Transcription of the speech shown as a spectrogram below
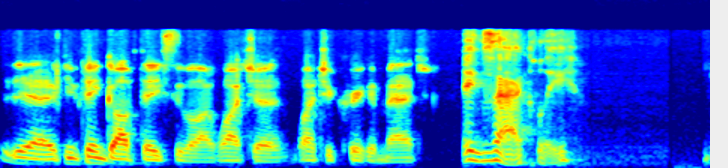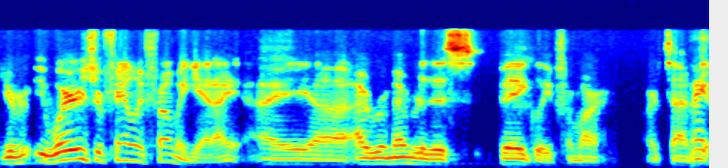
yeah, if you think golf takes too long, watch a watch a cricket match. Exactly. You're, where is your family from again? I I uh, I remember this vaguely from our time right.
